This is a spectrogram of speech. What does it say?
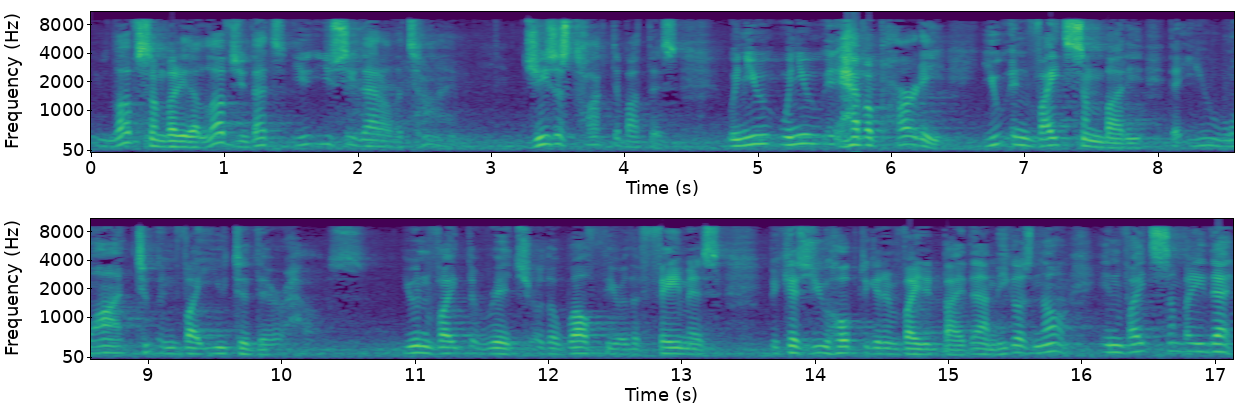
You love somebody that loves you. That's you, you see that all the time. Jesus talked about this. When you, when you have a party, you invite somebody that you want to invite you to their house. You invite the rich or the wealthy or the famous because you hope to get invited by them. He goes, No, invite somebody that,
